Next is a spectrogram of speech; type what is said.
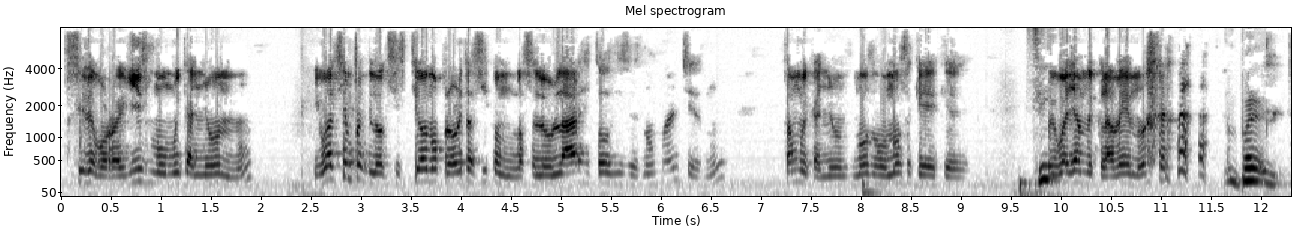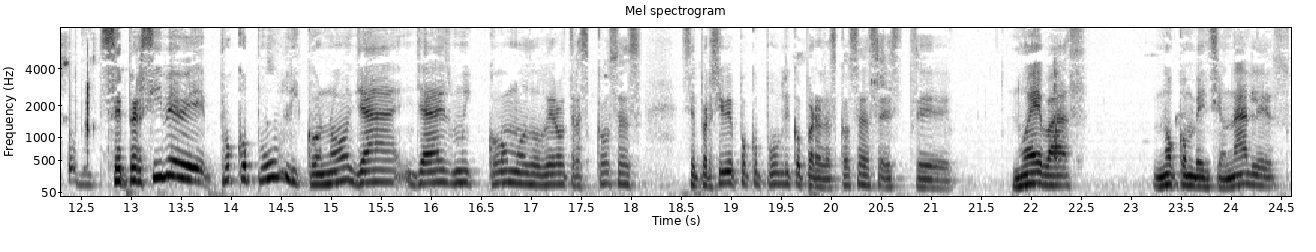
sí, de borreguismo muy cañón, ¿no? Igual siempre lo existió, ¿no? Pero ahorita sí con los celulares y todo dices, no manches, ¿no? Está muy cañón, no, no, sé qué, qué- Sí, igual ya me clavé, ¿no? pero se percibe poco público, ¿no? Ya, ya es muy cómodo ver otras cosas. Se percibe poco público para las cosas este, nuevas, no convencionales.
